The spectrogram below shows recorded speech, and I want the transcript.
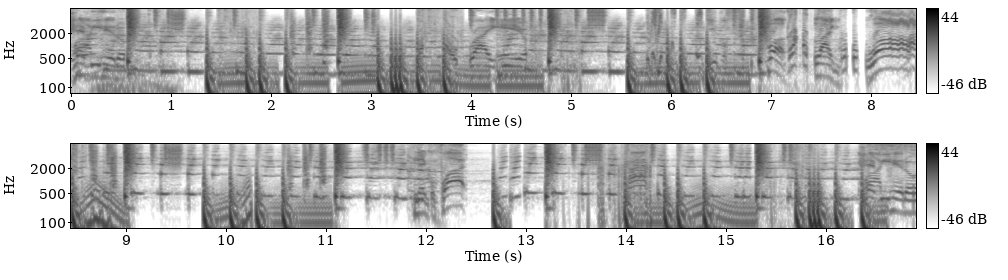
Heavy hitter. Right here. Give a fuck. Like, what? Nigga, what? Heavy hitter.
